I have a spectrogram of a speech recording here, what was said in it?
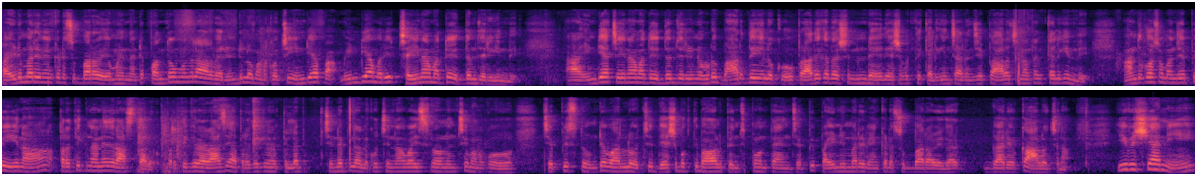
పైడిమరి వెంకట సుబ్బారావు ఏమైందంటే పంతొమ్మిది వందల అరవై రెండులో మనకు వచ్చి ఇండియా ఇండియా మరియు చైనా మధ్య యుద్ధం జరిగింది. ఆ ఇండియా చైనా మధ్య యుద్ధం జరిగినప్పుడు భారతీయులకు ప్రాధిక దశ నుండే దేశభక్తి కలిగించాలని చెప్పి ఆలోచన అతను కలిగింది. అందుకోసం అని చెప్పి ఈయన ప్రతిజ్ఞ అనేది రాస్తారు. ప్రతిజ్ఞ రాసి ఆ ప్రతిజ్ఞ పిల్ల చిన్నపిల్లలకు చిన్న వయసులో నుంచి మనకు చెప్పిస్తూ ఉంటే వాళ్ళు వచ్చి దేశభక్తి భావాలు పెంచిపోతాయని చెప్పి పైడిమరి వెంకట సుబ్బారావు గారి గారి యొక్క ఆలోచన. ఈ విషయాన్ని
